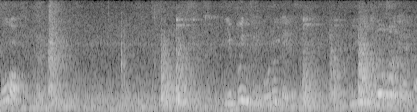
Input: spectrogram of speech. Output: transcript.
우와. 이쁜지 모르겠지. 이쁜지 모르겠다.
